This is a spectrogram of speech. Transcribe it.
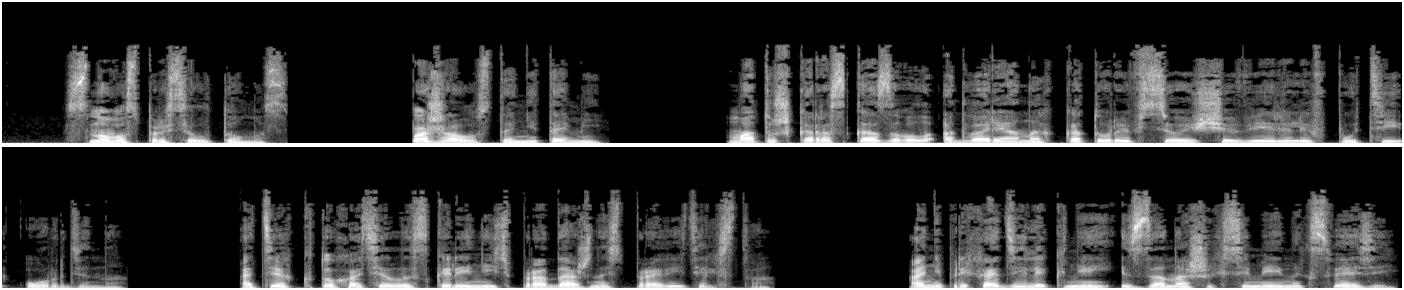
— снова спросил Томас. «Пожалуйста, не томи». Матушка рассказывала о дворянах, которые все еще верили в пути ордена, о тех, кто хотел искоренить продажность правительства. Они приходили к ней из-за наших семейных связей.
